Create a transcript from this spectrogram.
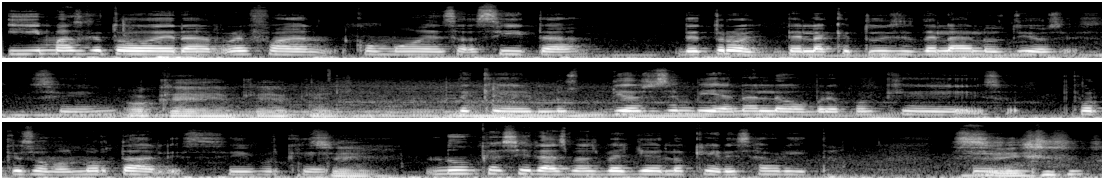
Y más que todo era refan como de esa cita de Troy, de la que tú dices de la de los dioses, ¿sí? Ok, ok, ok. De que los dioses envían al hombre porque, so- porque somos mortales, ¿sí? Porque Sí. nunca serás más bello de lo que eres ahorita. Sí. Sí.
